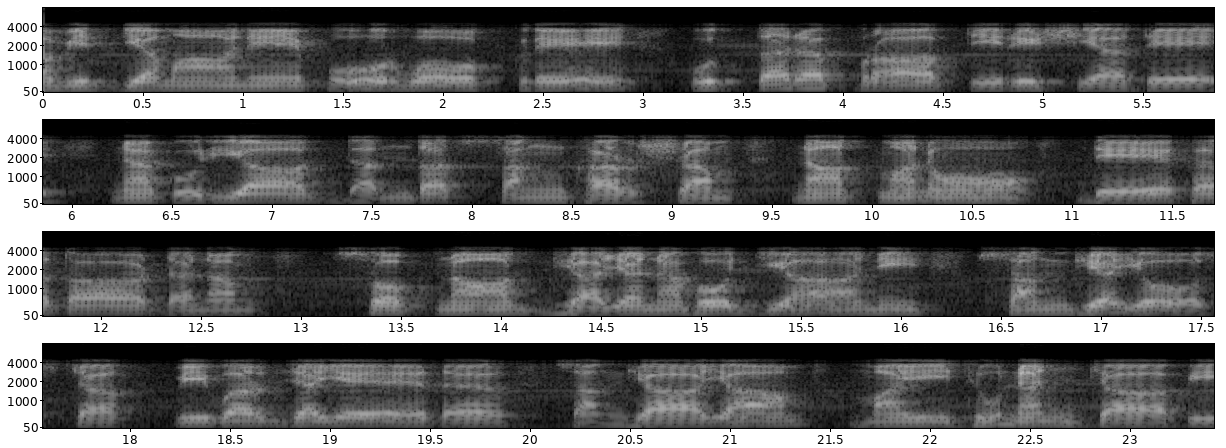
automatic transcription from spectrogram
अविद्यमाने पूर्वोक्ते उत्तरप्राप्तिरिष्यते। न कुर्याद्दन्तसङ्घर्षं नात्मनो देहताडनं स्वप्नाध्ययनभोज्यानि सन्ध्ययोश्च विवर्जयेत्। सन्ध्यायां मैथुनञ्चापि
